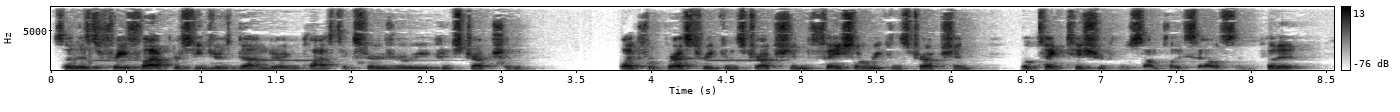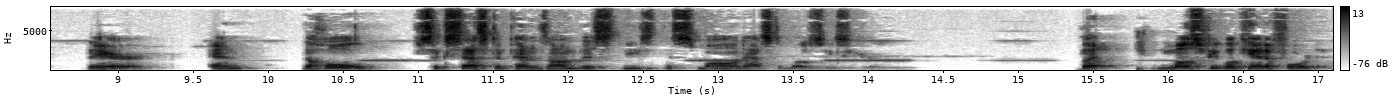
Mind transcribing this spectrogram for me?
So this free flap procedure is done during plastic surgery reconstruction, like for breast reconstruction, facial reconstruction, We'll take tissue from someplace else and put it there. And the whole success depends on this these, this small anastomoses here. But most people can't afford it.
